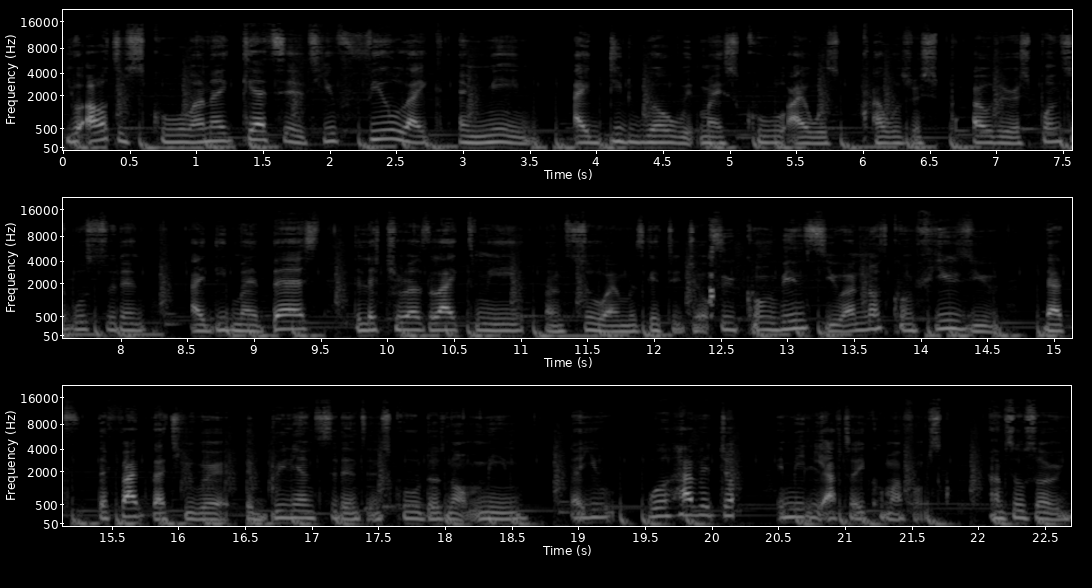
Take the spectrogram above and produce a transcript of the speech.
you're out of school, and I get it. You feel like, I mean, I did well with my school. I was I was resp- I was a responsible student. I did my best. The lecturers liked me, and so I must get a job. To convince you and not confuse you that the fact that you were a brilliant student in school does not mean that you will have a job immediately after you come out from school. I'm so sorry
